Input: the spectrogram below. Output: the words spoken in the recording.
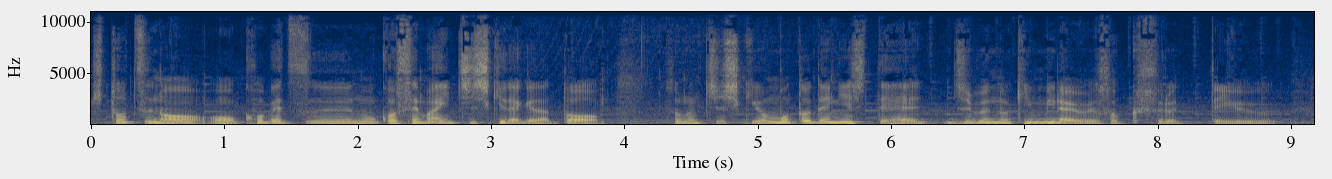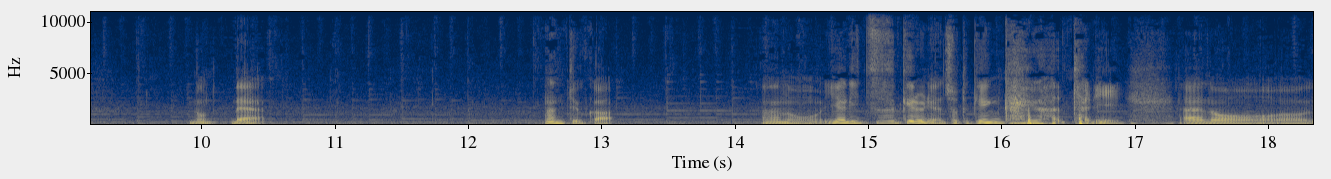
一つの個別のこう狭い知識だけだとその知識を元手にして自分の近未来を予測するっていうので何て言うかあのやり続けるにはちょっと限界があったりあの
